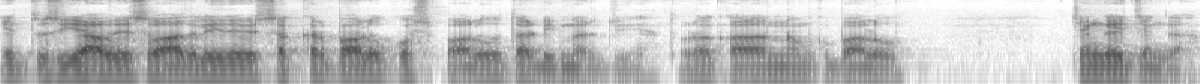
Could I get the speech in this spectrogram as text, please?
ਇਹ ਤੁਸੀਂ ਆਪਦੇ ਸਵਾਦ ਲਈ ਇਹਦੇ ਵਿੱਚ ਸ਼ੱਕਰ ਪਾ ਲਓ, ਕੁਛ ਪਾ ਲਓ, ਤੁਹਾਡੀ ਮਰਜ਼ੀ ਹੈ। ਥੋੜਾ ਕਾਲਾ ਨਮਕ ਪਾ ਲਓ, ਚੰਗਾ ਹੀ ਚੰਗਾ।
